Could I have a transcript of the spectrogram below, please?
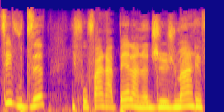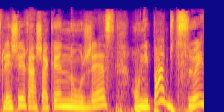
Tu sais, vous dites, il faut faire appel à notre jugement, réfléchir à chacun de nos gestes. On n'est pas habitué.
